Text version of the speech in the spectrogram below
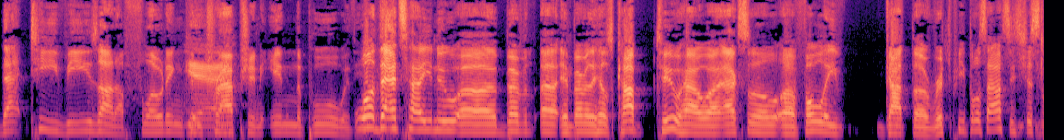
that TV's on a floating Yeah. contraption in the pool with you. Well, that's how you knew uh, Bever- uh, in Beverly Hills Cop too. How uh, Axel uh, Foley got the rich people's house. He's just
